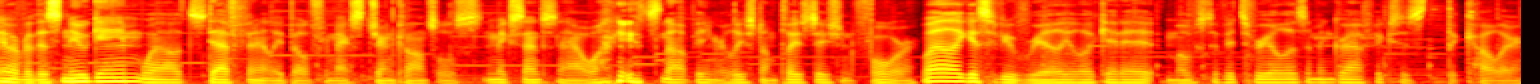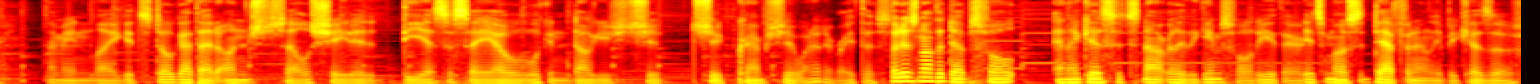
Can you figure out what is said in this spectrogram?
However, this new game, well, it's definitely built for next gen consoles. It makes sense now why it's not being released on PlayStation 4. Well, I guess if you really look at it, most of its realism in graphics is the color. I mean, like, it's still got that uncell shaded DSSAO looking doggy shit, shit, crap shit. Why did I write this? But it's not the dev's fault, and I guess it's not really the game's fault either. It's most definitely because of.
